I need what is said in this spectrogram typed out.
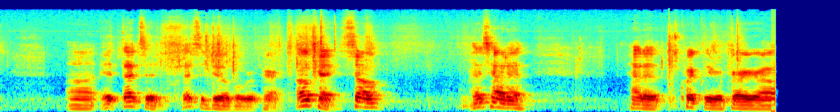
uh, it, that's a that's a doable repair. Okay, so that's how to how to quickly repair your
